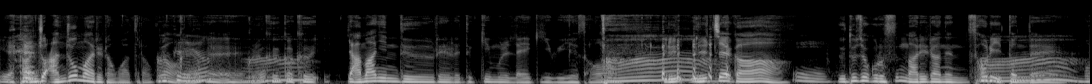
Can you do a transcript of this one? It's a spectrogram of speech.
예. 안, 좋, 안 좋은 말이라고 하더라고요. 아, 그래요? 그래요? 그러니까 그 야만인들의 느낌을 내기 위해서 아. 일, 일제가 예. 의도적으로 쓴 말이라는 설이 아. 있던데 뭐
